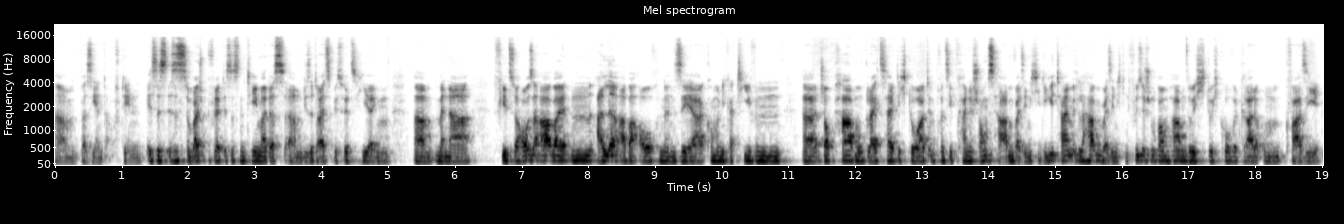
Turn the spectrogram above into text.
ähm, basierend auf den. Ist es, ist es zum Beispiel, vielleicht ist es ein Thema, dass ähm, diese 30- bis 40-jährigen ähm, Männer viel zu Hause arbeiten, alle aber auch einen sehr kommunikativen äh, Job haben und gleichzeitig dort im Prinzip keine Chance haben, weil sie nicht die digitalen Mittel haben, weil sie nicht den physischen Raum haben durch, durch Covid gerade, um quasi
